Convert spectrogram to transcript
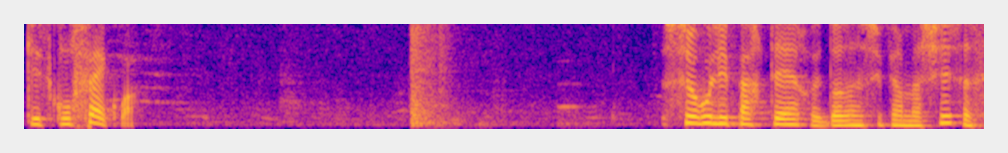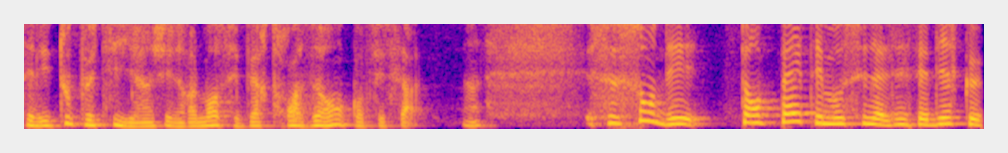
qu'est-ce qu'on fait, quoi? Se rouler par terre dans un supermarché, ça c'est les tout petits. hein. Généralement, c'est vers 3 ans qu'on fait ça. hein. Ce sont des tempêtes émotionnelles. C'est-à-dire que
